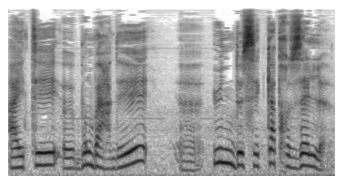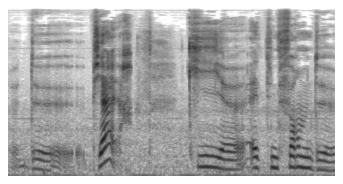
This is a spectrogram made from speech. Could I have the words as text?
a été euh, bombardé. Euh, une de ces quatre ailes de pierre, qui euh, est une forme de...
